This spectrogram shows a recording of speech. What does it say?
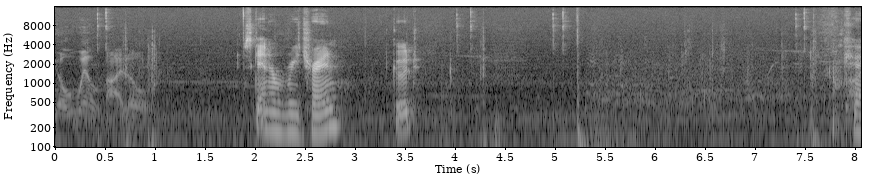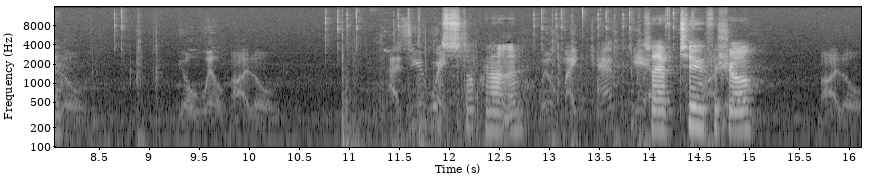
Your will, my lord. Just getting a retrain. Good. Okay. Your will, my lord. As you wish. Stop with that then. We'll make camp here. So I have two for sure. My lord.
